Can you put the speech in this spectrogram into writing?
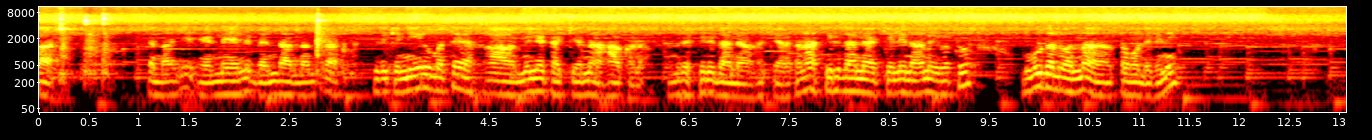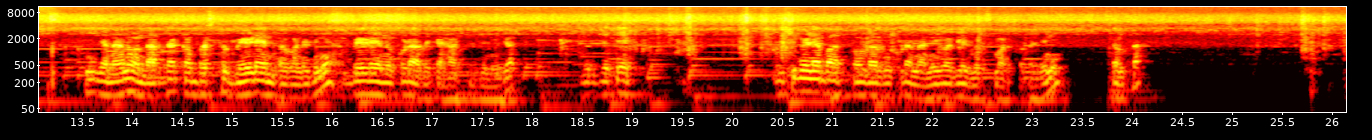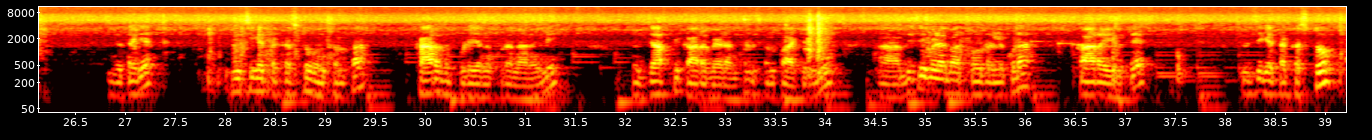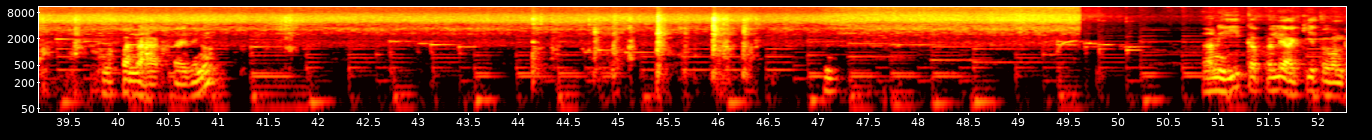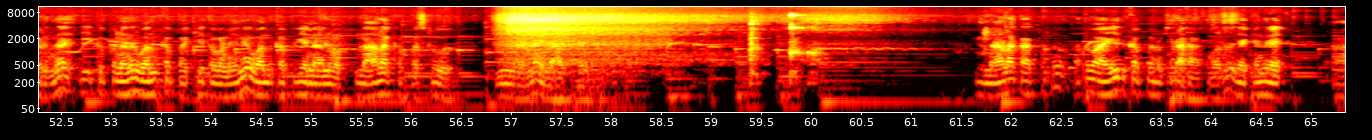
ಚೆನ್ನಾಗಿ ಎಣ್ಣೆಯಲ್ಲಿ ಬೆಂದಾದ ನಂತರ ಇದಕ್ಕೆ ನೀರು ಮತ್ತು ಆ ಮಿಲೆಟ್ ಅಕ್ಕಿಯನ್ನು ಹಾಕೋಣ. ಅಂದರೆ ಸಿರಿಧಾನ್ಯ ಅಕ್ಕಿ ಹಾಕೋಣ. ಆ ಸಿರಿಧಾನ್ಯ ಅಕ್ಕಿಯಲ್ಲಿ ನಾನು ಇವತ್ತು ಊದಲುವನ್ನು ತೊಗೊಂಡಿದ್ದೀನಿ. ಈಗ ನಾನು ಒಂದು ಅರ್ಧ ಕಪ್ಪಷ್ಟು ಬೇಳೆಯನ್ನು ತೊಗೊಂಡಿದ್ದೀನಿ. ಬೇಳೆಯನ್ನು ಕೂಡ ಅದಕ್ಕೆ ಹಾಕ್ತಿದ್ದೀನಿ ಈಗ. ಅದ್ರ ಜೊತೆ ಬಿಸಿಬೇಳೆ ಬಾತ್ ಪೌಡರ್ನು ಕೂಡ ನಾನು ಇವಾಗಲೇ ಮಿಕ್ಸ್ ಮಾಡ್ಕೊಂಡಿದ್ದೀನಿ ಸ್ವಲ್ಪ ಜೊತೆಗೆ ರುಚಿಗೆ ತಕ್ಕಷ್ಟು ಒಂದು ಸ್ವಲ್ಪ ಖಾರದ ಪುಡಿಯನ್ನು ಕೂಡ ನಾನಿಲ್ಲಿ ಜಾಸ್ತಿ ಖಾರ ಬೇಡ ಅಂತೇಳಿ ಸ್ವಲ್ಪ ಹಾಕಿದ್ದೀನಿ. ಬಿಸಿಬೇಳೆ ಬಾತ್ ಪೌಡ್ರಲ್ಲಿ ಕೂಡ ಖಾರ ಇರುತ್ತೆ. ರುಚಿಗೆ ತಕ್ಕಷ್ಟು ಉಪ್ಪನ್ನು ಹಾಕ್ತಾ ಇದ್ದೀನಿ. ನಾನು ಈ ಕಪ್ಪಲ್ಲಿ ಅಕ್ಕಿ ತೊಗೊಂಡ್ರಿಂದ ಈ ಕಪ್ಪಲ್ಲಿ ಅಂದರೆ ಒಂದು ಕಪ್ ಅಕ್ಕಿ ತೊಗೊಂಡಿದ್ದೀನಿ ಒಂದು ಕಪ್ಗೆ ನಾನು ನಾಲ್ಕು ಕಪ್ಪಷ್ಟು ನೀರನ್ನು ಇದು ಹಾಕ್ತಾ ಇದ್ದೀನಿ. ನಾಲ್ಕು ಹಾಕ್ಬೋದು ಅಥವಾ ಐದು ಕಪ್ಪನ್ನು ಕೂಡ ಹಾಕ್ಬೋದು. ಯಾಕೆಂದರೆ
